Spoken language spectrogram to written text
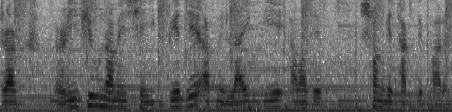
ড্রাগ রিভিউ নামে সেই পেজে আপনি লাইক দিয়ে আমাদের সঙ্গে থাকতে পারেন।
